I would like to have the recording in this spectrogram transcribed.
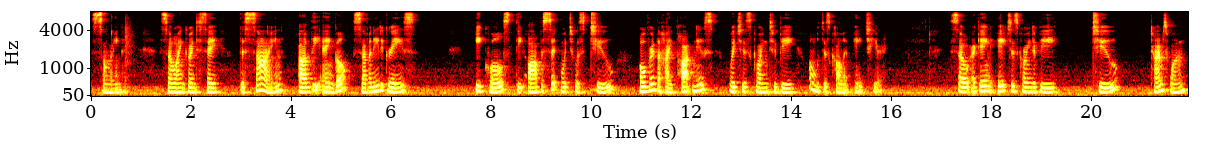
sine. So I'm going to say the sine of the angle, 70 degrees, equals the opposite, which was 2, over the hypotenuse, which is going to be, well, we'll just call it h here. So again, h is going to be 2 times 1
